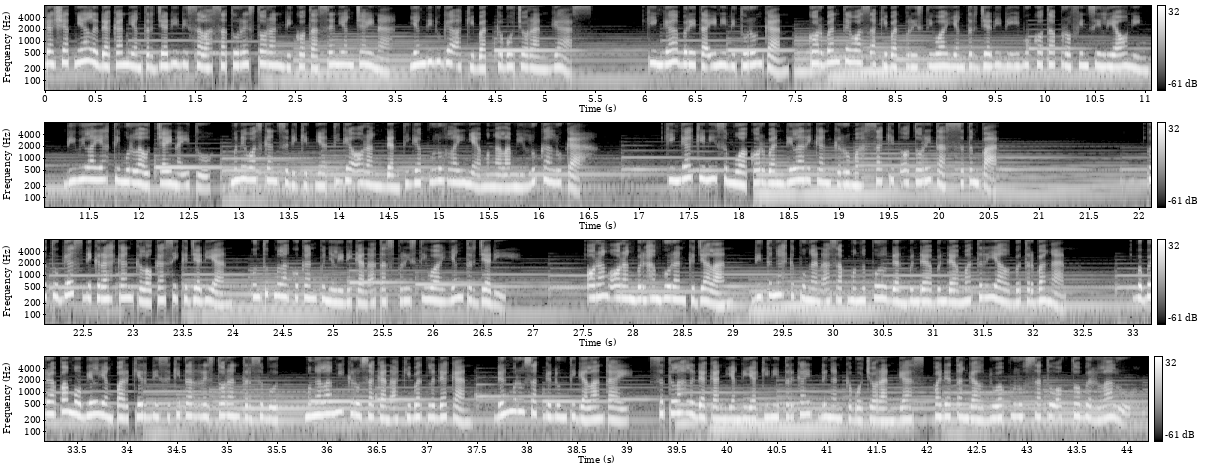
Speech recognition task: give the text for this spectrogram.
Dahsyatnya ledakan yang terjadi di salah satu restoran di kota Shenyang, China, yang diduga akibat kebocoran gas. Hingga berita ini diturunkan, korban tewas akibat peristiwa yang terjadi di ibu kota provinsi Liaoning, di wilayah timur laut China itu, menewaskan sedikitnya tiga orang dan 30 lainnya mengalami luka-luka. Hingga kini semua korban dilarikan ke rumah sakit otoritas setempat. Petugas dikerahkan ke lokasi kejadian, untuk melakukan penyelidikan atas peristiwa yang terjadi. Orang-orang berhamburan ke jalan, di tengah kepungan asap mengepul dan benda-benda material beterbangan. Beberapa mobil yang parkir di sekitar restoran tersebut, mengalami kerusakan akibat ledakan, dan merusak gedung tiga lantai, setelah ledakan yang diyakini terkait dengan kebocoran gas pada tanggal 21 Oktober lalu.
